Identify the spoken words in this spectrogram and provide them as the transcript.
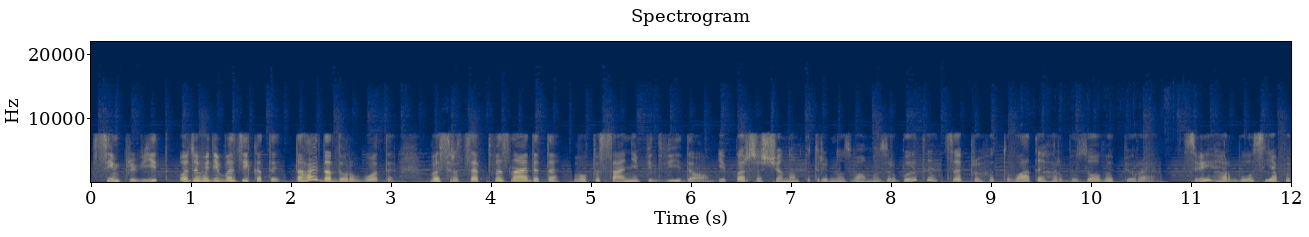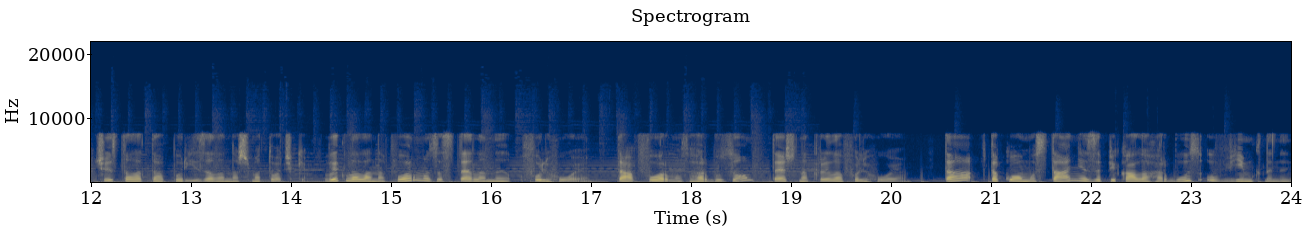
Всім привіт! Отже, годі базікати та гайда до роботи. Весь рецепт ви знайдете в описанні під відео. І перше, що нам потрібно з вами зробити, це приготувати гарбузове пюре. Свій гарбуз я почистила та порізала на шматочки, виклала на форму, застелену фольгою, та форму з гарбузом теж накрила фольгою. Та в такому стані запікала гарбуз у ввімкнений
